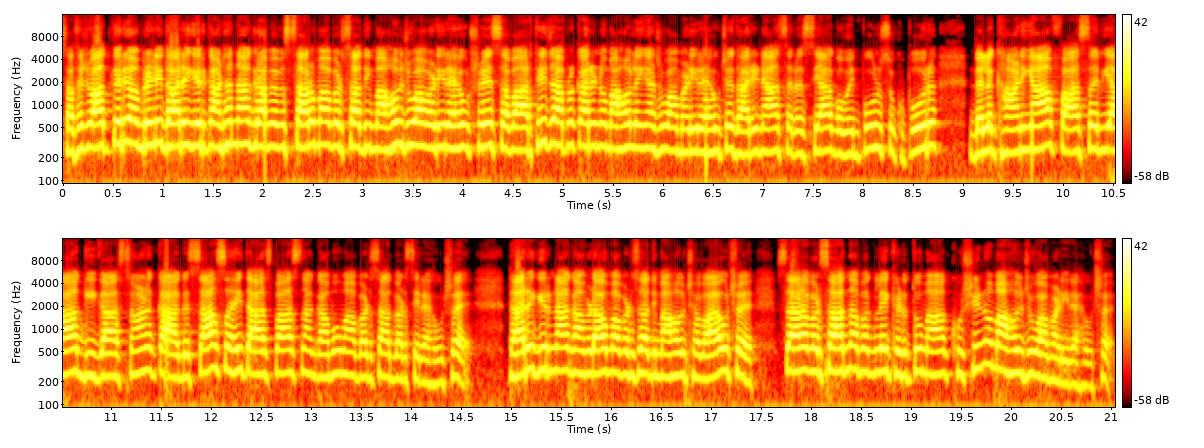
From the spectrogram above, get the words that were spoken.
સાથે જ વાત કરીએ, અમરેલી ધારી ગીરકાંઠાના ગ્રામ્ય વિસ્તારોમાં વરસાદી માહોલ જોવા મળી રહ્યો છે. સવારથી જ આ પ્રકારનો માહોલ અહીંયા જોવા મળી રહ્યો છે. ધારીના સરસિયા, ગોવિંદપુર, સુખપુર, દલખાણિયા, ફાસરિયા, ગીગાસણ, કાગસા સહિત આસપાસના ગામોમાં વરસાદ વરસી રહ્યો છે. ધારી ગીરના ગામડાઓમાં વરસાદી માહોલ છવાયો છે. સારા વરસાદના પગલે ખેડૂતોમાં ખુશીનો માહોલ જોવા મળી રહ્યો છે.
